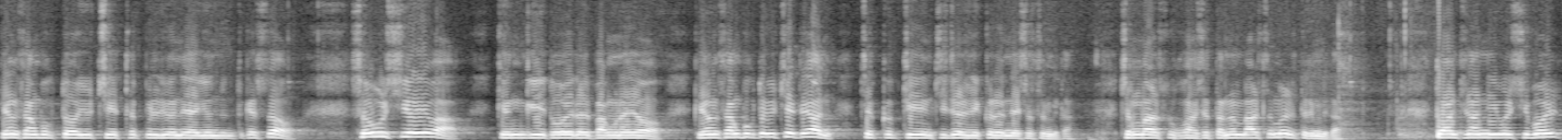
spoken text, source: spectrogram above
경상북도 유치 특별위원회 위원님께서 서울시의회와 경기도의회를 방문하여 경상북도 유치에 대한 적극적인 지지를 이끌어내셨습니다. 정말 수고하셨다는 말씀을 드립니다. 또한 지난 2월 15일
